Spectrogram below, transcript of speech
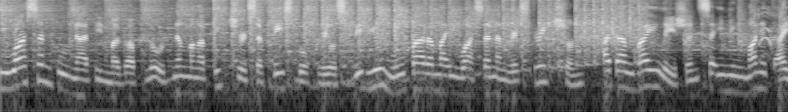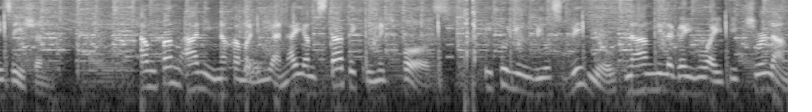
Iwasan po natin mag-upload ng mga picture sa Facebook Reels video mo para maiwasan ang restriction, at ang violation sa inyong monetization. Ang pang-anim na kamalian ay ang static image pause. Ito yung Reels video, na ang nilagay mo ay picture lang,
